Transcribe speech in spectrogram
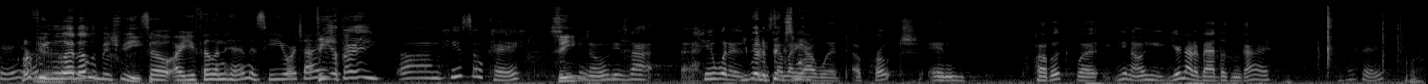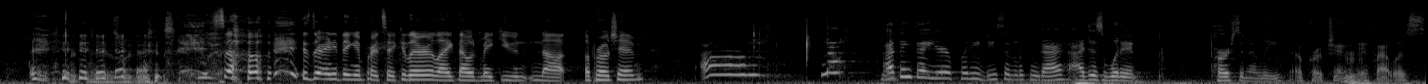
Okay. Her feet look like the other bitch feet. So, are you feeling him? Is he your type? Feet a thing. Um, he's okay. See? you know, he's not. He wouldn't You better be pick somebody I would approach in public, but you know, he, you're not a bad looking guy. Okay. It is what it is. so, is there anything in particular like that would make you not approach him? Um, no, I think that you're a pretty decent looking guy. I just wouldn't personally approach him mm-hmm. if I was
